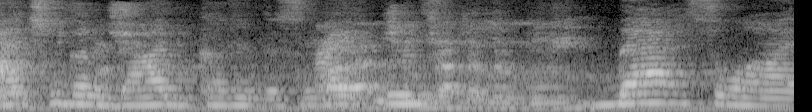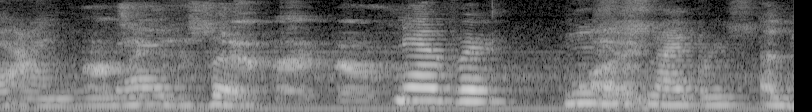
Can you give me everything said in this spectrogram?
actually gonna die because of the Alright, I'm just gonna snipers. drop that little mini. That's why I I'll take this never, never Use the snipers again.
